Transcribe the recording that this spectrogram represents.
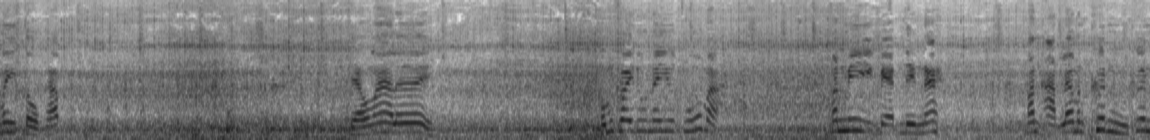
ไม่ตกครับแจ๋วมากเลย ผมเคยดูใน YouTube อะ มันมีอีกแบบหนึ่งนะ มันอัดแล้วมันขึ้นขึ้น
